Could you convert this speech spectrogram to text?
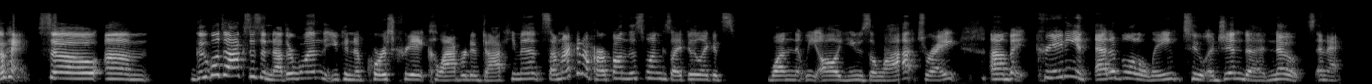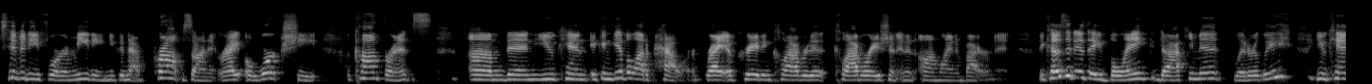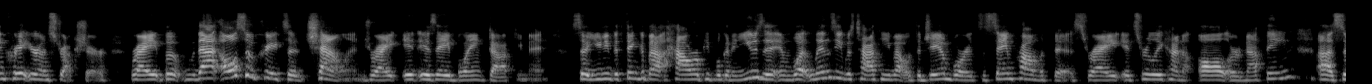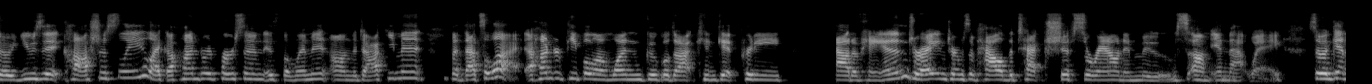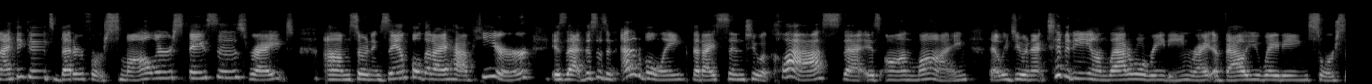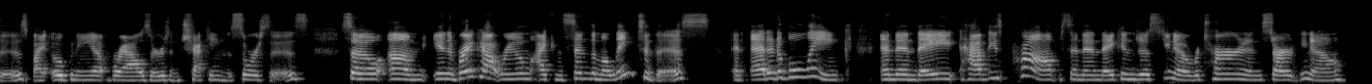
Okay, so um, Google Docs is another one that you can, of course, create collaborative documents. I'm not going to harp on this one because I feel like it's one that we all use a lot, right? Um, but creating an editable link to agenda, notes, an activity for a meeting, you can have prompts on it, right? A worksheet, a conference, um, then you can, it can give a lot of power, right? Of creating collaborative collaboration in an online environment. Because it is a blank document, literally, you can create your own structure, right? But that also creates a challenge, right? It is a blank document. So you need to think about how are people going to use it and what Lindsay was talking about with the Jamboard, it's the same problem with this, right? It's really kind of all or nothing. Uh, so use it cautiously, like a hundred person is the limit on the document, but that's a lot. A hundred people on one Google Doc can get pretty out of hand, right? In terms of how the text shifts around and moves um, in that way. So again, I think it's better for smaller spaces, right? Um, so an example that I have here is that this is an editable link that I send to a class that is online that we do an activity on lateral reading, right? Evaluating sources by opening up browsers and checking the sources. So um, in a breakout room, I can send them a link to this an editable link and then they have these prompts and then they can just you know return and start you know.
